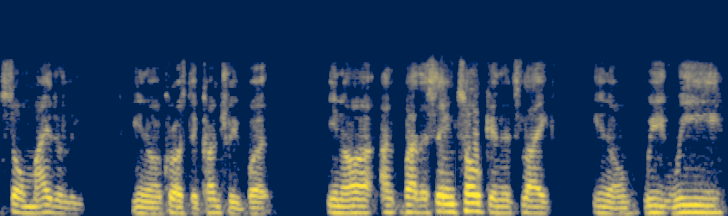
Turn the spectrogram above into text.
so mightily, you know, across the country. But, you know, by the same token, it's like, you know, we we,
